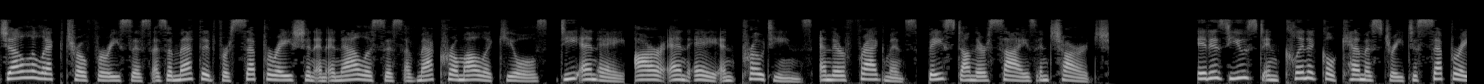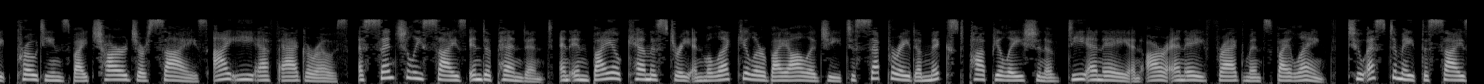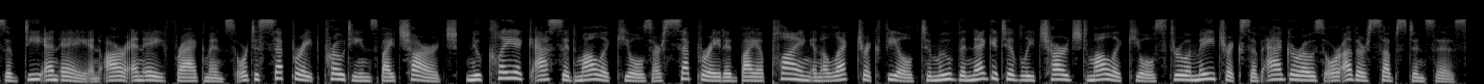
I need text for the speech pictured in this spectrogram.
Gel electrophoresis is a method for separation and analysis of macromolecules DNA, RNA and proteins and their fragments, based on their size and charge. It is used in clinical chemistry to separate proteins by charge or size IEF agarose, essentially size-independent and in biochemistry and molecular biology to separate a mixed population of DNA and RNA fragments by length, to estimate the size of DNA and RNA fragments or to separate proteins by charge. Nucleic acid molecules are separated by applying an electric field to move the negatively charged molecules through a matrix of of agarose or other substances.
